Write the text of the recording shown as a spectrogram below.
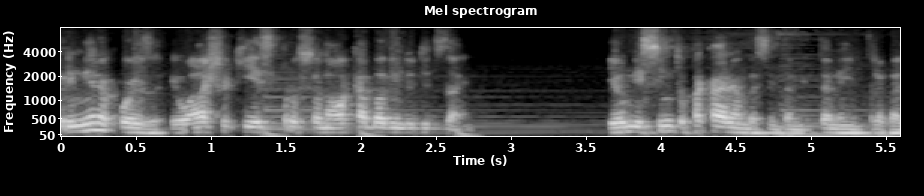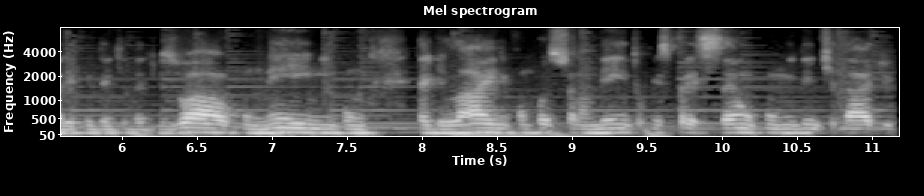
primeira coisa, eu acho que esse profissional acaba vindo de design. Eu me sinto pra caramba assim também. Também trabalhei com identidade visual, com naming, com tagline, com posicionamento, com expressão, com identidade,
